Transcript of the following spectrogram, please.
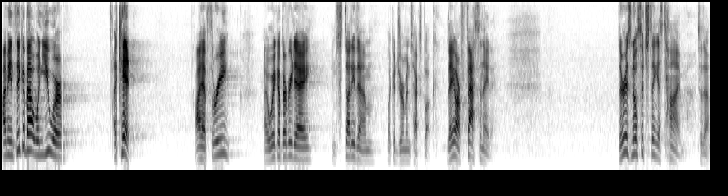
I mean, think about when you were a kid. I have three. I wake up every day and study them like a German textbook. They are fascinating. There is no such thing as time to them.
